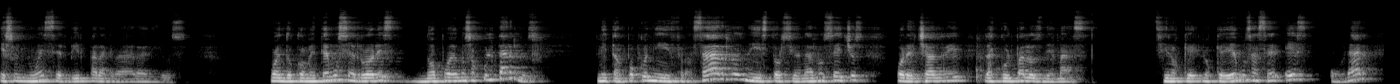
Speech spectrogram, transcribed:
Eso no es servir para agradar a Dios. Cuando cometemos errores, no podemos ocultarlos, ni tampoco ni disfrazarlos, ni distorsionar los hechos por echarle la culpa a los demás, sino que lo que debemos hacer es orar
